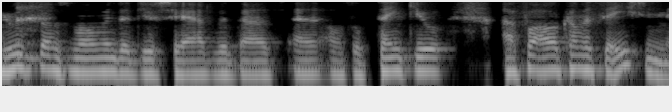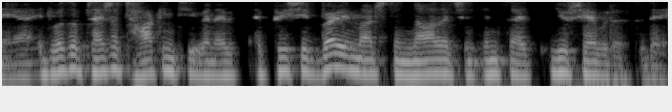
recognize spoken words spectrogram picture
goosebumps moment that you shared with us. And also thank you uh, for our conversation, Mary. It was a pleasure talking to you and I appreciate very much the knowledge and insights you share with us today.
